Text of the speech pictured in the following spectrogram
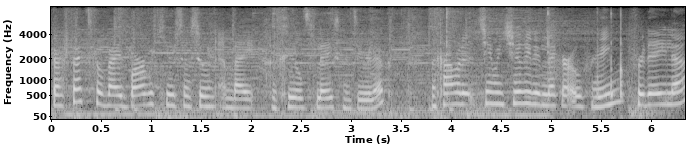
Perfect voor bij het barbecue seizoen en bij gegrild vlees natuurlijk. Dan gaan we de chimichurri er lekker overheen verdelen.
